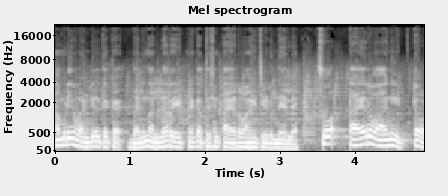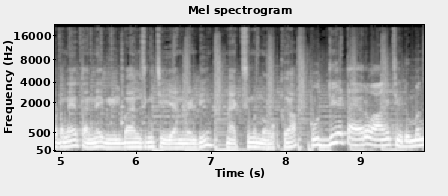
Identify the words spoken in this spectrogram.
നമ്മുടെ ഈ വണ്ടികൾക്കൊക്കെ എന്തായാലും നല്ല റേറ്റിനൊക്കെ അത്യാവശ്യം ടയർ വാങ്ങിച്ചിടുന്നതല്ലേ സോ ടയർ വാങ്ങി ഇട്ട ഉടനെ തന്നെ വീൽ ബാലൻസിങ് ചെയ്യാൻ വേണ്ടി മാക്സിമം നോക്കുക. പുതിയ ടയർ വാങ്ങിച്ചിടുമ്പം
